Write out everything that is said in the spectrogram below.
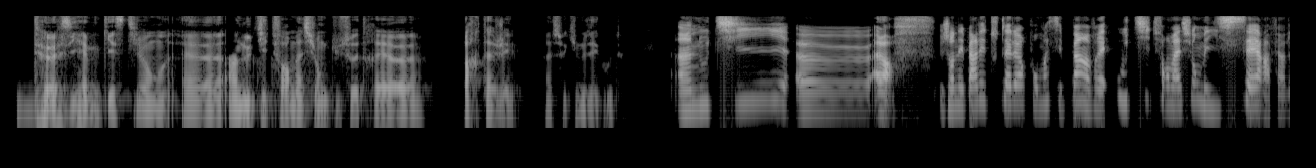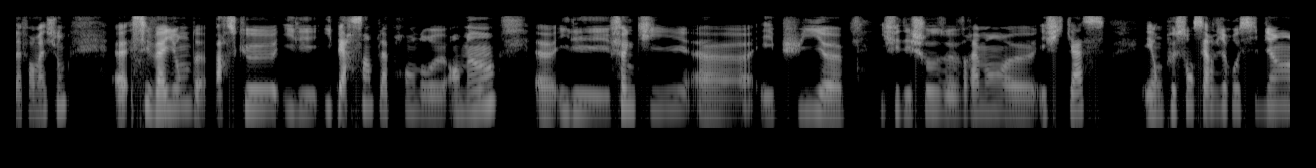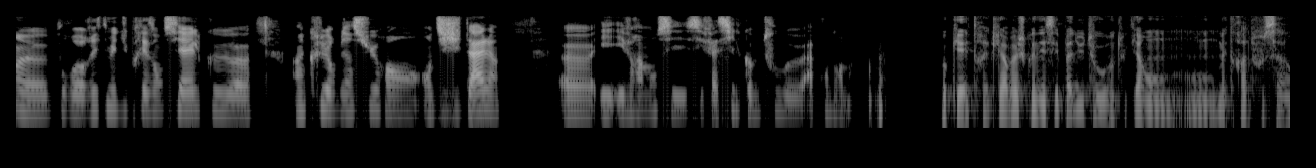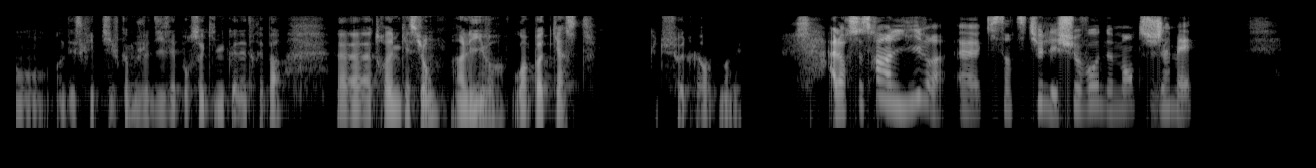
Deuxième question, un outil de formation que tu souhaiterais, partager à ceux qui nous écoutent? Un outil, alors j'en ai parlé tout à l'heure, pour moi, c'est pas un vrai outil de formation, mais il sert à faire de la formation. C'est Vaillant parce que il est hyper simple à prendre, en main, il est funky, et puis, il fait des choses, vraiment, efficaces et on peut s'en servir aussi bien, pour, rythmer du présentiel que, inclure bien sûr en digital, et vraiment c'est facile comme tout, à prendre en main. OK, très clair, bah, je connaissais pas du tout. En tout cas, on mettra tout ça en descriptif comme je le disais pour ceux qui ne connaîtraient pas. Heu, 3 question, un livre ou un podcast que tu souhaiterais recommander? Alors ce sera un livre, heu, qui s'intitule «Les chevaux ne mentent jamais».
